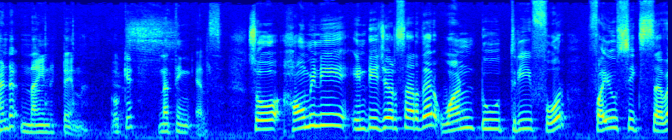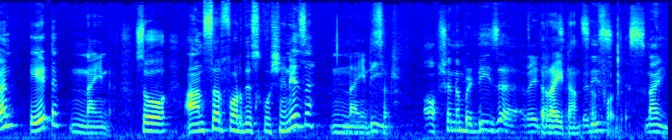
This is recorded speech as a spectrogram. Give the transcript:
and 910 okay Yes. nothing else so how many integers are there 1 2 3 4 5 6 7 8 9 so answer for this question is 9 D. sir Option number D is a right, Right answer. answer for this. Nine.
